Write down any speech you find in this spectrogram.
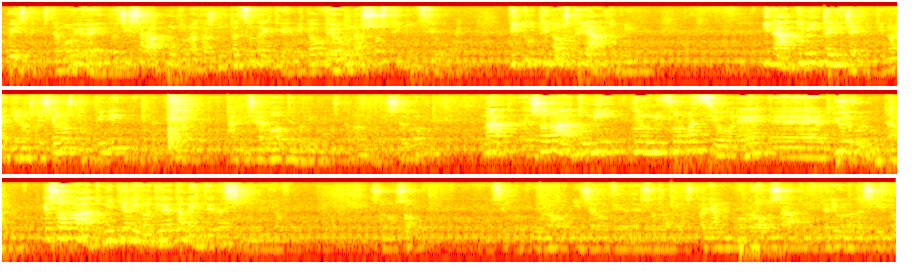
questi che stiamo vivendo, ci sarà appunto una trasmutazione alchemica, ovvero una sostituzione di tutti i nostri atomi in atomi intelligenti. Non è che i nostri siano stupidi, anche se a volte lo dimostrano di esserlo, ma eh, sono atomi con un'informazione eh, più evoluta sono atomi che arrivano direttamente da Sirio. Adesso non so se qualcuno dice che adesso la, la spariamo un po' grossa, atomi che arrivano da Sirio.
